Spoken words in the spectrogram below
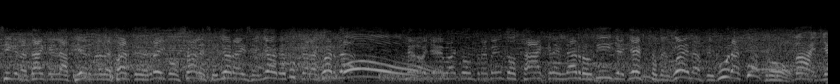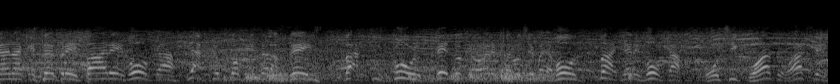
Sigue el ataque en la pierna de parte de Rey González. Señoras y señores, busca la cuerda. ¡Oh! Se lo lleva con tremendo tackle en la rodilla. Y esto me huele a figura 4. Mañana que se prepare Boca. La acción comienza a las 6. Back to school es lo que va a haber esta noche en Bayamón. Mañana en Boca, 8 y 4. Axel,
